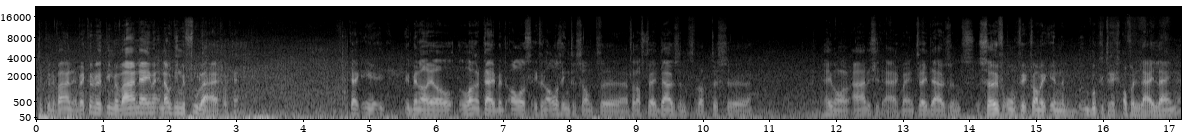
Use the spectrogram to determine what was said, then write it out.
te kunnen waarnemen. Wij kunnen het niet meer waarnemen en ook niet meer voelen eigenlijk. Hè? Kijk, ik, ik- ben al heel lange tijd met alles, ik vind alles interessant eh, vanaf 2000 wat tussen eh, hemel en aarde zit eigenlijk. Maar in 2007 ongeveer kwam ik in een boekje terecht over leilijnen.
